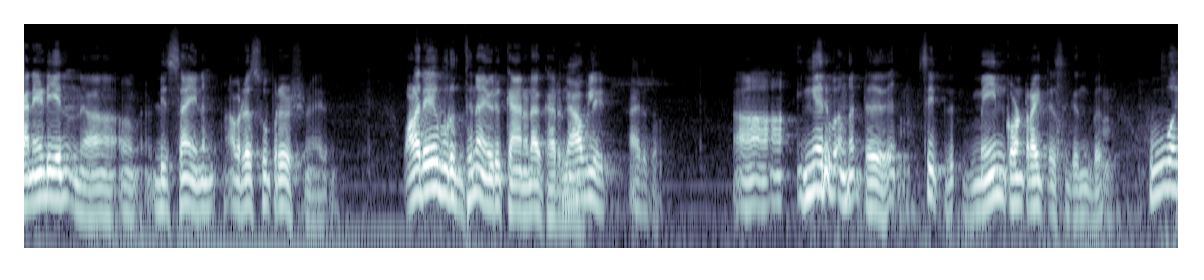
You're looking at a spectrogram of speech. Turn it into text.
കനേഡിയൻ ഡിസൈനും അവരുടെ സൂപ്പർവിഷനുമായിരുന്നു വളരെ വൃദ്ധനായ ഒരു കാനഡക്കാരൻ. ലാവ്ലി ആയിരുന്നു. ഇങ്ങനെ വന്നിട്ട് സി മെയിൻ കോൺട്രാക്ടേഴ്സ് ഹൂ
